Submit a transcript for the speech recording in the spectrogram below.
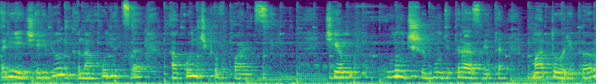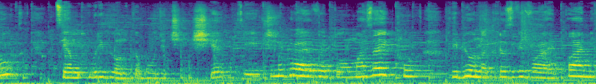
Речь ребенка находится на кончиках пальцев. Чем лучше будет развита моторика рук, тем у ребенка будет чище речь. Играя в эту мозаику, ребенок развивает память,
